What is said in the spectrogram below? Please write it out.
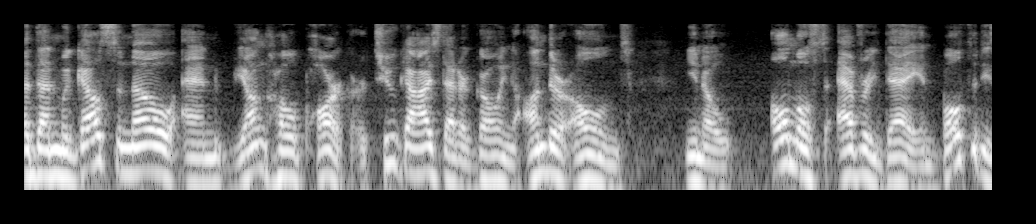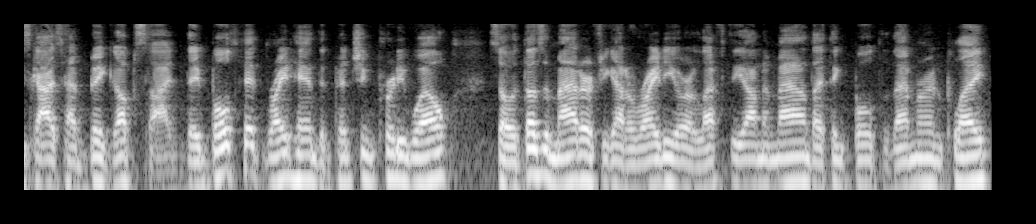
And then Miguel Sano and Byung Ho Park are two guys that are going under owned, you know, almost every day. And both of these guys have big upside. They both hit right handed pitching pretty well. So it doesn't matter if you got a righty or a lefty on the mound. I think both of them are in play.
